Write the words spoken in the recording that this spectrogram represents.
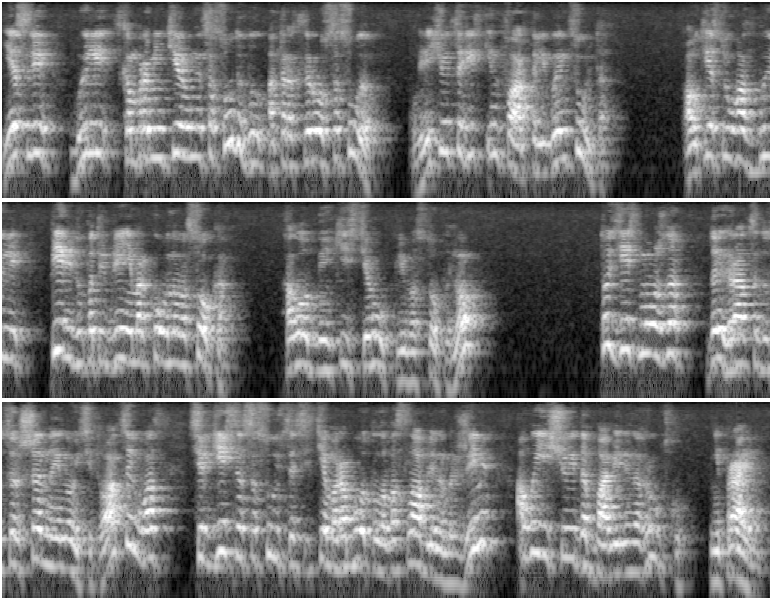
Если были скомпрометированы сосуды, был атеросклероз сосудов, увеличивается риск инфаркта либо инсульта. А вот если у вас были перед употреблением морковного сока холодные кисти рук, либо стоп и ног, то здесь можно доиграться до совершенно иной ситуации. У вас сердечно-сосудистая система работала в ослабленном режиме, а вы еще и добавили нагрузку неправильно.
